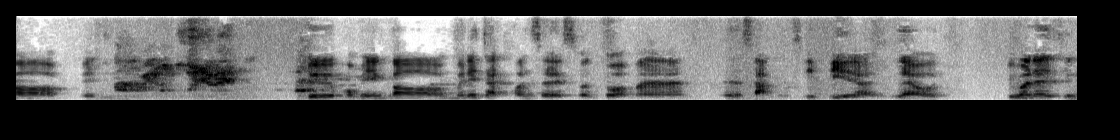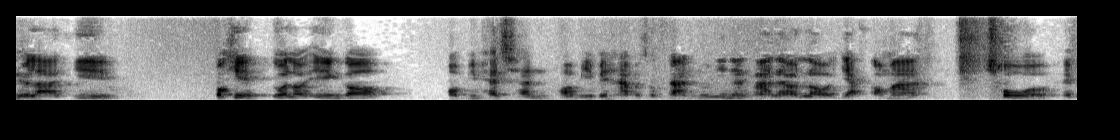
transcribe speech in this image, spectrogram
ก็เป็น คือผมเองก็ไม่ได้จัดคอนเสิร์ตส่วนตัวมาสามถึงสี่ปีแล้วแล้วคิดว่าน่าจะถึงเวลาที่โอเค ตัวเราเองก็พอมีแพชชั่น พอมีไปหาประสบการณ์นู่นนี่นั่นมาแล้ว เราอยากเอามาโชว์ให้แ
